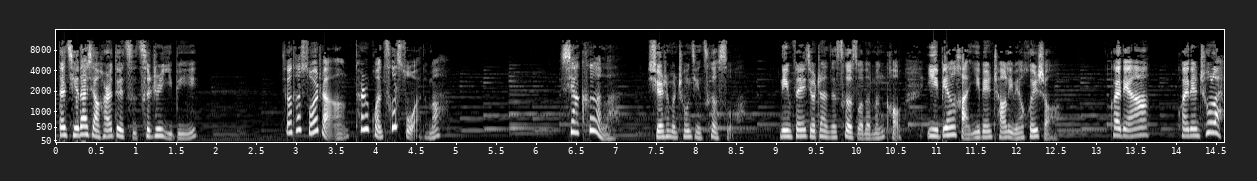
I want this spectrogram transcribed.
但其他小孩对此嗤之以鼻，叫他所长，他是管厕所的吗？下课了，学生们冲进厕所，宁飞就站在厕所的门口，一边喊一边朝里面挥手：“快点啊，快点出来！”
